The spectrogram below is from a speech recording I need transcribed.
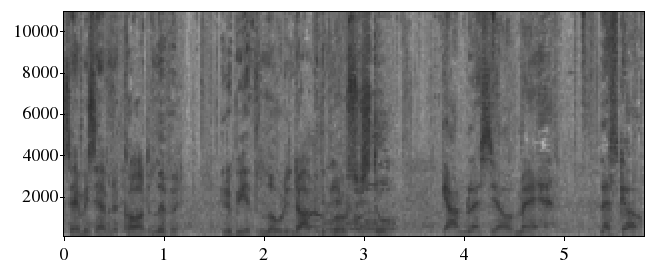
Sammy's having a car delivered. It'll be at the loading dock at the grocery store. God bless the old man. Let's go.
